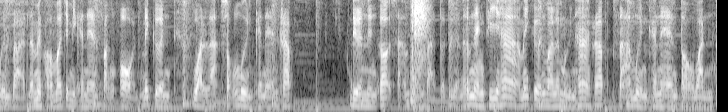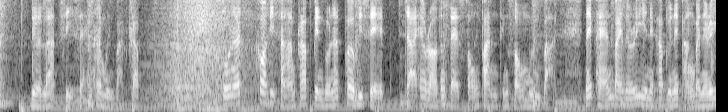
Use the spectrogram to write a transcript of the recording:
10,000 บาทนั่นหมายความว่าจะมีคะแนนฝั่งอ่อน ไม่เกินวันละ 20,000 คะแนนครับเดือนหนึ่งก็3 0 0 0 0 0 บาทต่อเดือน ตำแหน่ง P5 ไม่เกินวันละ 15,000 ครับ 30,000 คะแนนต่อวัน เดือนละ 450,000 บาทครับ โบนัสข้อที่ 3 ครับ เป็นโบนัสเพิ่มพิเศษ จ่ายให้เราตั้งแต่ 2,000 ถึง 20,000 บาท ในแผน binary นะครับหรือในผัง binary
